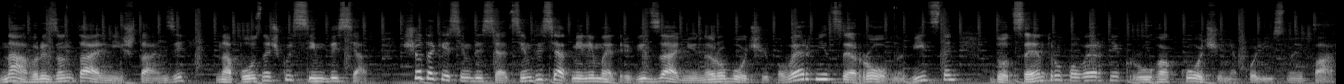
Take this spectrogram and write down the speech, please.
на горизонтальній штанзі на позначку 70. Що таке 70? 70 мм від задньої неробочої поверхні це ровно відстань до центру поверхні круга кочення колісної пари.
